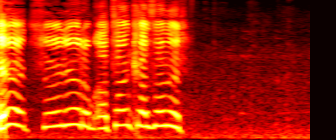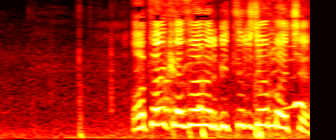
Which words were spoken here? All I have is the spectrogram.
Evet söylüyorum atan kazanır. Atan kazanır bitireceğim maçı.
